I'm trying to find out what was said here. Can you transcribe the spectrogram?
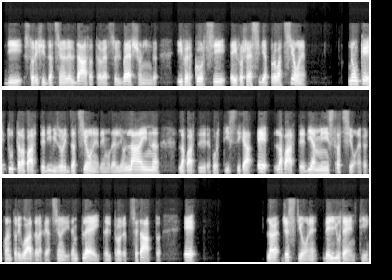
di storicizzazione del dato attraverso il versioning, i percorsi e i processi di approvazione, nonché tutta la parte di visualizzazione dei modelli online, la parte di reportistica e la parte di amministrazione per quanto riguarda la creazione di template, il project setup e la gestione degli utenti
